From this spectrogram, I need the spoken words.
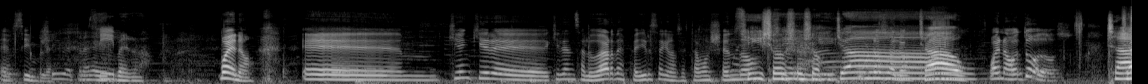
Es simple. Sí. Verdad. Bueno, eh, ¿quién quiere quieren saludar, despedirse que nos estamos yendo? Sí, yo, yo, yo. Uno Chao. solo. Chao. Bueno, todos. Chao.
